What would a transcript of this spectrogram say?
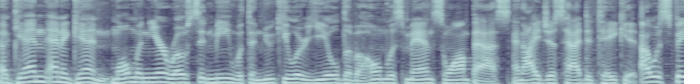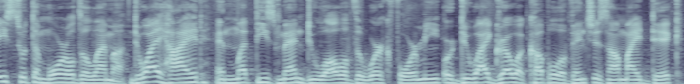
Again and again, Molmenir roasted me with the nuclear yield of a homeless man's swamp ass, and I just had to take it. I was faced with the moral dilemma. Do I hide and let these men do all of the work for me, or do I grow a couple of inches on my dick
